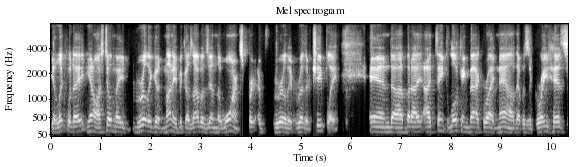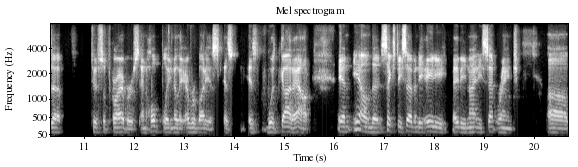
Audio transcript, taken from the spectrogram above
you liquidate. You know, I still made really good money because I was in the warrants pretty, really rather cheaply. And uh, but I, I think looking back right now, that was a great heads up to subscribers, and hopefully nearly everybody is is is was got out. In you know the 60 70 80 maybe 90 cent range uh,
